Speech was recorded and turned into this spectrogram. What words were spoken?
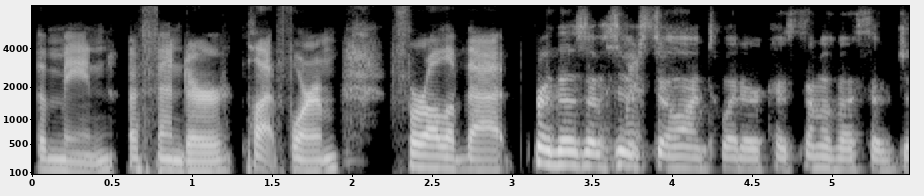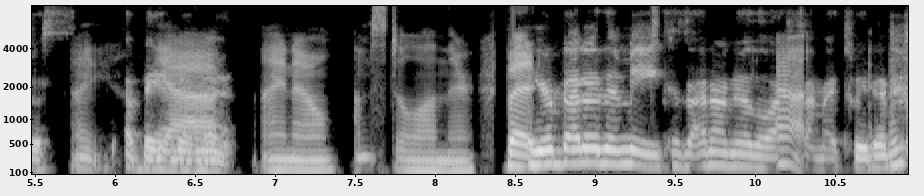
the main offender platform for all of that. For those of us who are still on Twitter, because some of us have just I, abandoned yeah, it. I know. I'm still on there. But you're better than me because I don't know the last uh, time I tweeted.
